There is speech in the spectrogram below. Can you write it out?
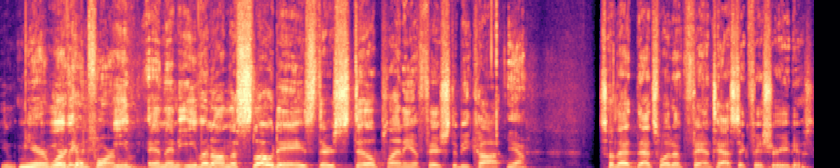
you, You're working for 'em. ev- and then even on the slow days, there's still plenty of fish to be caught. Yeah, So that that's what a fantastic fishery it is.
